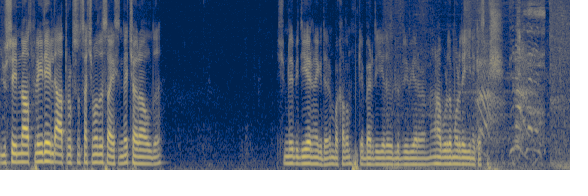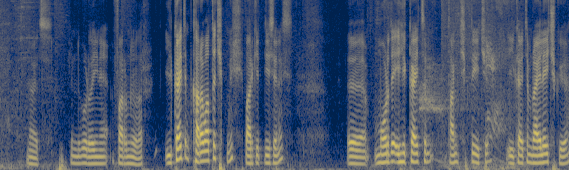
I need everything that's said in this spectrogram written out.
Yusei'nin outplay değil de Aatrox'un saçmalığı sayesinde çarı aldı. Şimdi bir diğerine gidelim bakalım geberdiği ya da öldürdüğü bir yer var mı? Aha burada morda yine kesmiş. Evet. Şimdi burada yine farmlıyorlar. İlk item karabalta çıkmış fark ettiyseniz. Ee, morda ilk item tank çıktığı için ilk item Riley çıkıyor.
